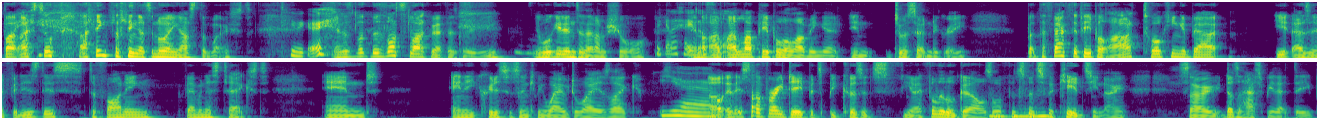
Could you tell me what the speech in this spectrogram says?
But I still I think the thing that's annoying us the most, Here we go. and there's, there's lots to like about this movie, and we'll get into that I'm sure They're gonna hate and us. I. I love people are loving it in to a certain degree, but the fact that people are talking about it as if it is this defining feminist text, and any criticism can be waved away as like, yeah. oh, if it's not very deep, it's because it's you know for little girls or if it's, it's Mhm. for kids, you know, so it doesn't have to be that deep.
